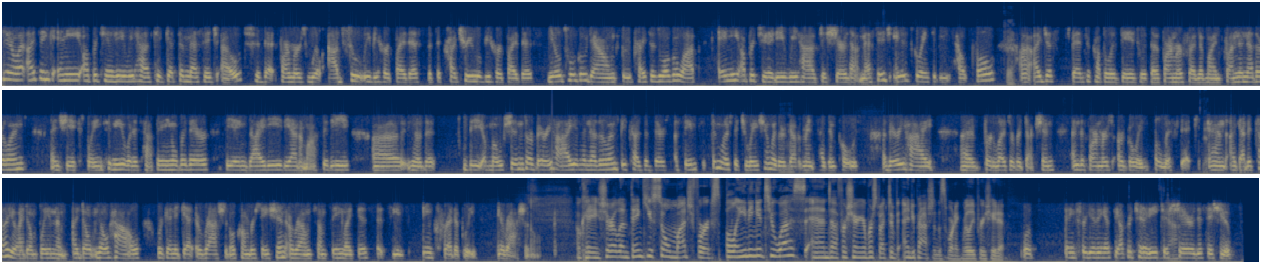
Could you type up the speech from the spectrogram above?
You know what? I think any opportunity we have to get the message out that farmers will absolutely be hurt by this, that the country will be hurt by this, yields will go down, food prices will go up. Any opportunity we have to share that message is going to be helpful. Okay. Uh, I just spent a couple of days with a farmer friend of mine from the Netherlands and she explained to me what is happening over there, the anxiety, the animosity, uh, you know, that the emotions are very high in the Netherlands because of their a same similar situation where their mm-hmm. government has imposed a very high uh, fertilizer reduction, and the farmers are going ballistic. And I got to tell you, I don't blame them. I don't know how we're going to get a rational conversation around something like this that seems incredibly irrational. Okay, Cherilyn, thank you so much for explaining it to us and uh, for sharing your perspective and your passion this morning. Really appreciate it. Well, thanks for giving us the opportunity to yeah. share this issue.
